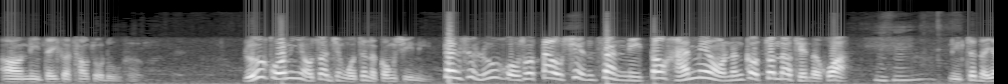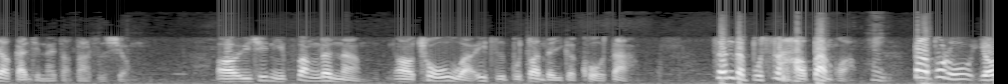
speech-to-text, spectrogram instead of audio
哦、你的一个操作如何？如果你有赚钱，我真的恭喜你。但是如果说到现在你都还没有能够赚到钱的话，嗯哼，你真的要赶紧来找大师兄。哦、与其你放任呐、哦、错误啊，一直不断的一个扩大，真的不是好办法。嘿，倒不如由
